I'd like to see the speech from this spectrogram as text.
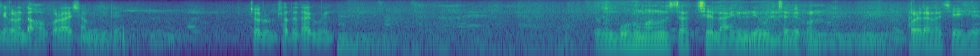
যেখানে দাহ করা হয় স্বামীজিদের। চলুন, সাথে থাকবেন। দেখুন, বহু মানুষ যাচ্ছে, লাইন দিয়ে উঠছে, দেখুন। পরে দেখাচ্ছে, এই যে।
